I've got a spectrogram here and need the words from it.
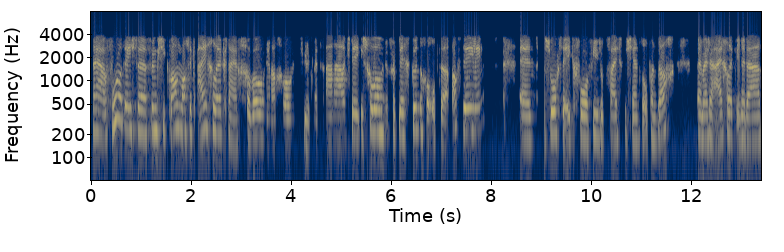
Nou ja, voordat deze functie kwam, was ik eigenlijk nou ja, gewoon, en dan gewoon natuurlijk met aanhalingstekens, gewoon verpleegkundige op de afdeling. En zorgde ik voor vier tot vijf patiënten op een dag. En werd er eigenlijk inderdaad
